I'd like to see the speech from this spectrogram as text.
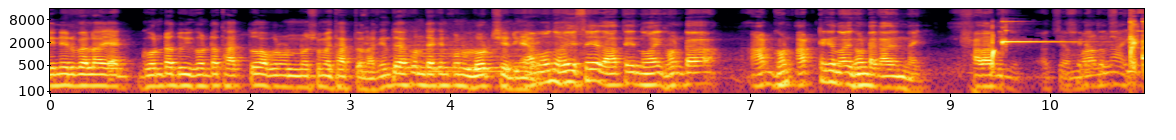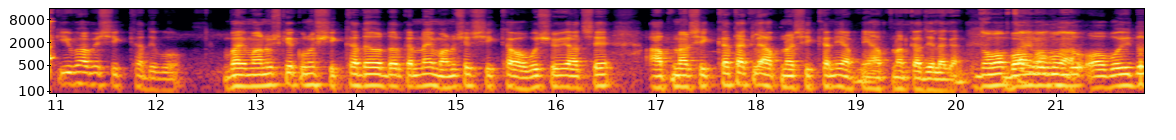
দিনের বেলা এক ঘণ্টা দুই ঘণ্টা থাকতো আবার অন্য সময় থাকতো না। কিন্তু এখন দেখেন কোনো লোডশেডিং এমন হয়েছে রাতে নয় ঘণ্টা আট ঘণ্টা আট থেকে নয় ঘণ্টা কারেন্ট নাই সারাদিনে। আচ্ছা। মানুষকে কীভাবে শিক্ষা দেব? ভাই মানুষকে কোনো শিক্ষা দেওয়ার দরকার নাই। মানুষের শিক্ষা অবশ্যই আছে। আপনার শিক্ষা থাকলে আপনার শিক্ষা নিয়ে আপনি আপনার কাজে লাগান। বঙ্গবন্ধু অবৈধ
